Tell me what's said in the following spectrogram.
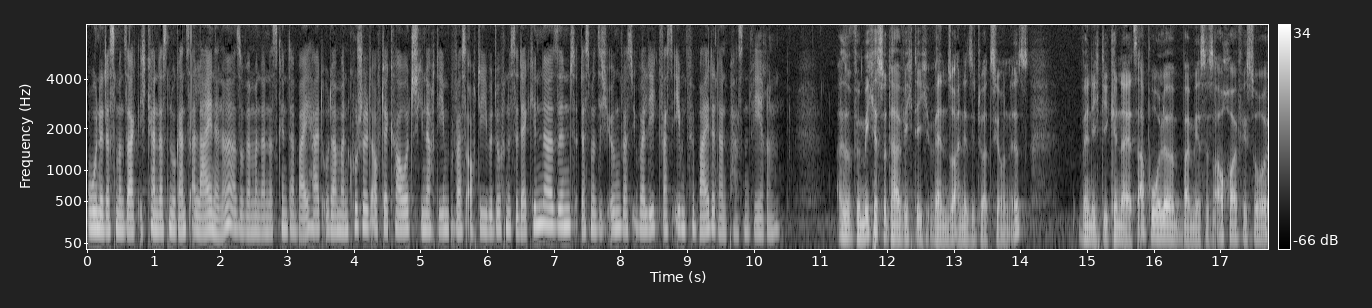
ohne dass man sagt, ich kann das nur ganz alleine. Ne? Also wenn man dann das Kind dabei hat oder man kuschelt auf der Couch, je nachdem, was auch die Bedürfnisse der Kinder sind, dass man sich irgendwas überlegt, was eben für beide dann passend wäre. Also für mich ist total wichtig, wenn so eine Situation ist, wenn ich die Kinder jetzt abhole, bei mir ist es auch häufig so,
